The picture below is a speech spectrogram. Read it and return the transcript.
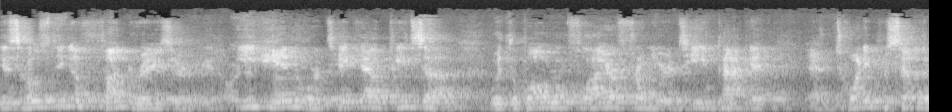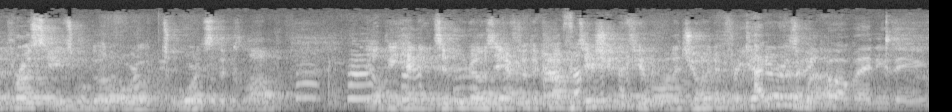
is hosting a fundraiser. Eat in or take out pizza with the ballroom flyer from your team packet, and 20% of the proceeds will go to, towards the club. They'll be heading to Uno's after the competition if you want to join them for dinner as couldn't come well. up anything.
